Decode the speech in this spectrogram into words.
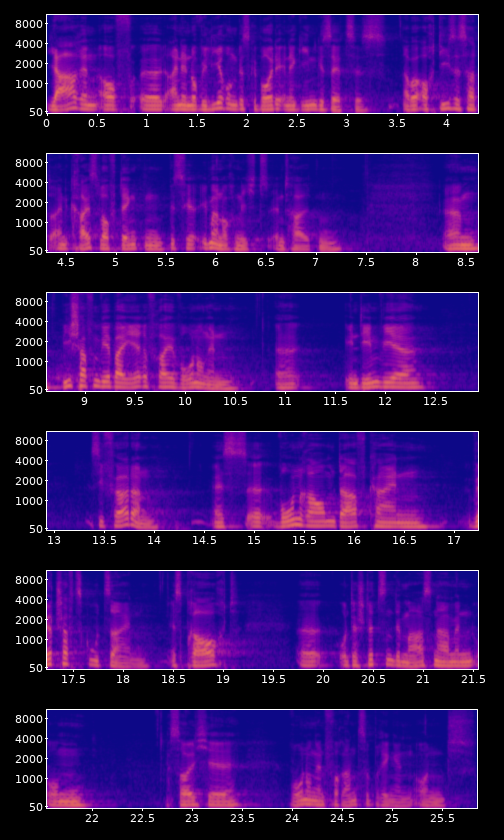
Jahren auf äh, eine Novellierung des Gebäudeenergiengesetzes. Aber auch dieses hat ein Kreislaufdenken bisher immer noch nicht enthalten. Ähm, wie schaffen wir barrierefreie Wohnungen? Äh, indem wir sie fördern, es, äh, Wohnraum darf kein Wirtschaftsgut sein. Es braucht unterstützende Maßnahmen, um solche Wohnungen voranzubringen. Und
